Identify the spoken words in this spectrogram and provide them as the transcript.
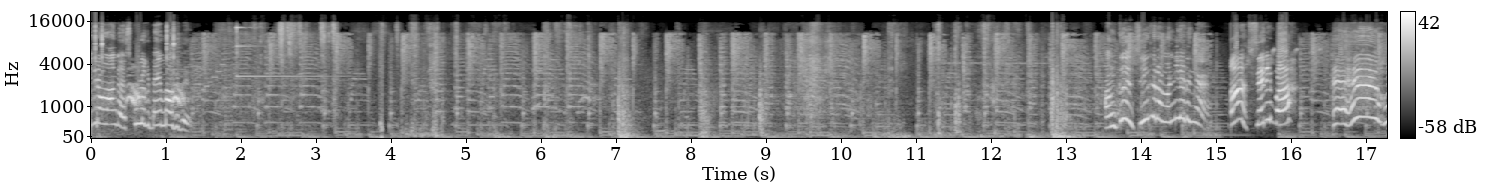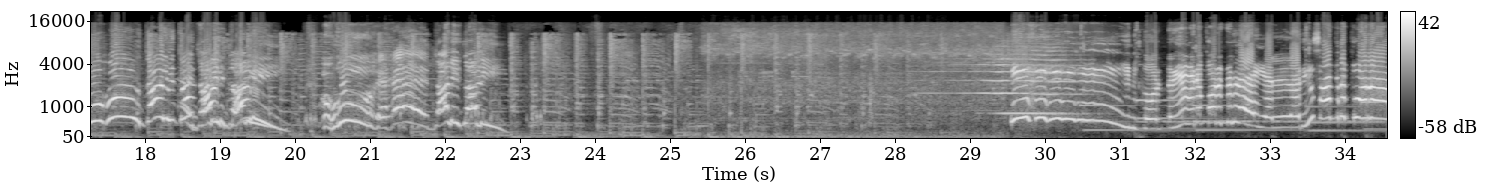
சீக்கிரம் வாங்க ஸ்கூலுக்கு டைம் ஆகுது. அங்கிள் சீக்கிரம் வண்டி எடுங்க. ஆ சரிப்பா. Hey hey who who jolly jolly jolly jolly. Who hey hey jolly jolly. ஒருத்தரையும் விட போறது இல்ல எல்லாரையும் சாப்பிட போறேன்.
